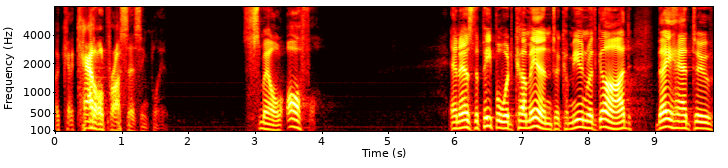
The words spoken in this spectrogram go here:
a c- cattle processing plant. Smelled awful. And as the people would come in to commune with God, they had to,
